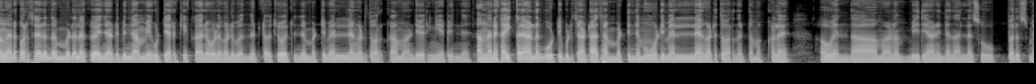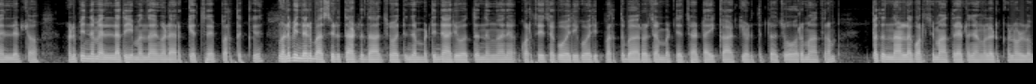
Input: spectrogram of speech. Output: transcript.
അങ്ങനെ കുറച്ച് നേരം ദമ്മിടലൊക്കെ കഴിഞ്ഞാട്ട് പിന്നെ അമ്മിക്കുട്ടി ഇറക്കി വെക്കാൻ ഓൾ ഇങ്ങോട്ട് വന്നിട്ടോ. ചോറ്റും ചെമ്പട്ടി മെല്ലെ അങ്ങോട്ട് തുറക്കാൻ വേണ്ടി ഒരുങ്ങിയ പിന്നെ. അങ്ങനെ കൈക്കലാണ്ടം കൂട്ടി പിടിച്ചാട്ടാ ആ ചെമ്പട്ടിന്റെ മൂടി മെല്ലെ അങ്ങോട്ട് തുറന്നിട്ടോ മക്കളെ. ഓ എന്താ മണം. ബിരിയാണിന്റെ നല്ല സൂപ്പർ സ്മെല്ല് കേട്ടോ പിന്നെ മെല്ലെ തീമെന്ന് അങ്ങോട്ട് ഇറക്കി വെച്ച ഇപ്പുറത്തേക്ക്. അങ്ങോട്ട് പിന്നെ ഒരു ബസ് എടുത്താട്ട് ഇതാ ചോറ്റും ചെമ്പട്ടിന്റെ അരുവത്ത് നിന്ന് ഇങ്ങനെ കുറച്ച് ദിവസം കോരി കോരി ഇപ്പുറത്ത് വേറൊരു ചെമ്പട്ടി വെച്ചാട്ട് കാക്കി എടുത്തിട്ടോ. ചോറ് മാത്രം. ഇപ്പം തിന്നാനുള്ള കുറച്ച് മാത്രമേ കേട്ടോ ഞങ്ങൾ എടുക്കണുള്ളൂ.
